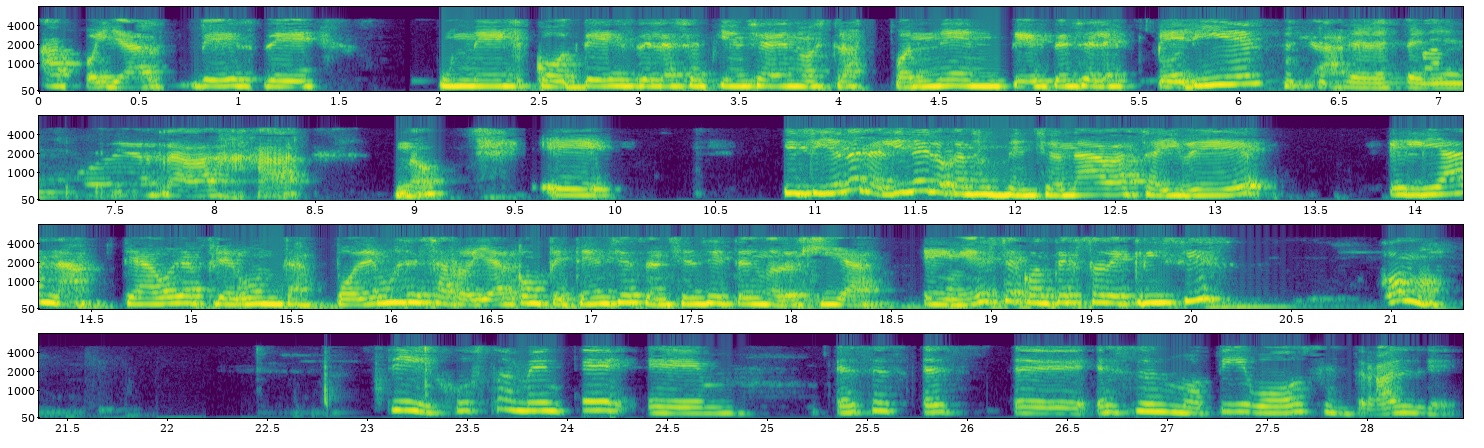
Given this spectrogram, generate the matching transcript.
apoyar desde UNESCO, desde la sapiencia de nuestros ponentes, desde la experiencia, desde la experiencia. para poder trabajar, ¿no? Eh, y siguiendo la línea de lo que nos mencionabas, Aide, Eliana, te hago la pregunta, ¿podemos desarrollar competencias en ciencia y tecnología en este contexto de crisis? ¿Cómo? Sí, justamente eh, ese es, eh, es, el motivo central de,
